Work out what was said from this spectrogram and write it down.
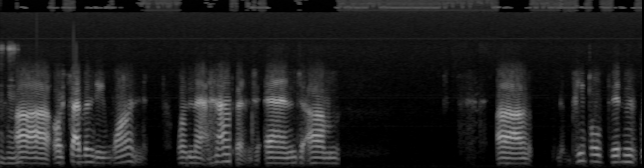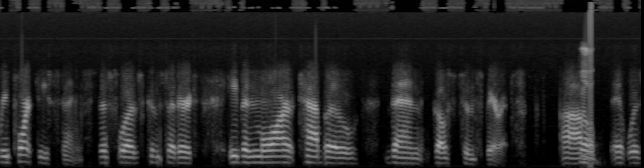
Mhm. uh, or 71 when that happened, and um, uh, people didn't report these things. This was considered even more taboo than ghosts and spirits. Um, Well- it was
